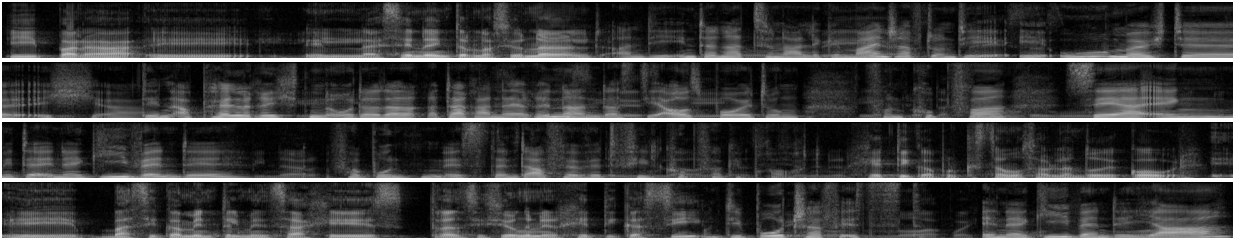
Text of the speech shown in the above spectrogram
y para eh, la escena internacional. Und an die internationale Gemeinschaft und die EU möchte ich äh, den Appell richten oder da, daran erinnern, dass die Ausbeutung von Kupfer sehr eng mit der Energiewende verbunden ist, denn dafür wird viel Kupfer gebraucht. Energética, porque estamos hablando de cobre. Eh, básicamente el mensaje es transición energética sí. Und die Botschaft ist Energiewende ja,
